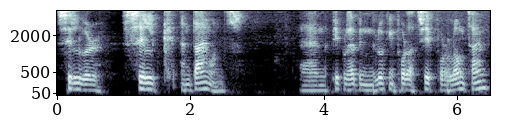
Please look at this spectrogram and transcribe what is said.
silver, silk and diamonds. And people have been looking for that ship for a long time.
